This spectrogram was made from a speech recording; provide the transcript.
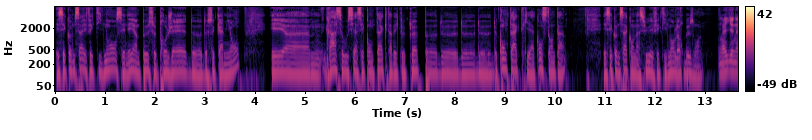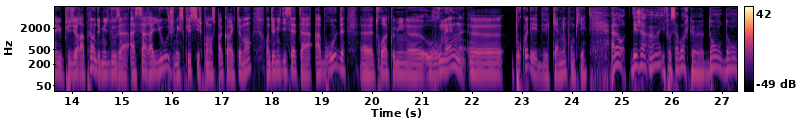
Et c'est comme ça, effectivement, c'est né un peu ce projet de, ce camion. Et euh, grâce aussi à ses contacts avec le club de, de, de contact qui est à Constantin. Et c'est comme ça qu'on a su effectivement leurs besoins. Il y en a eu plusieurs après. En 2012 à, Sarayou, je m'excuse si je prononce pas correctement. En 2017 à Abroud, euh, trois communes euh, roumaines. pourquoi des, camions pompiers? Alors déjà un, il faut savoir que dans, dans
